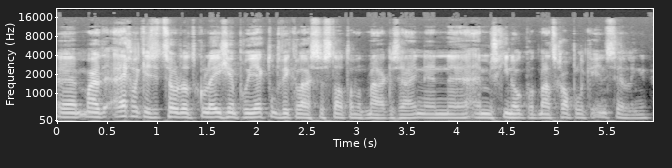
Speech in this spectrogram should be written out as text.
Eh, maar de- eigenlijk is het zo dat het college en projectontwikkelaars de stad aan het maken zijn. En, eh, en misschien ook wat maatschappelijke instellingen.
